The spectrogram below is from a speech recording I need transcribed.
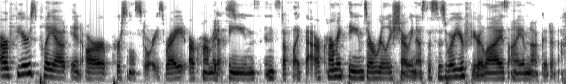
our fears play out in our personal stories, right? Our karmic Yes. themes and stuff like that. Our karmic themes are really showing us this is where your fear lies. I am not good enough.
